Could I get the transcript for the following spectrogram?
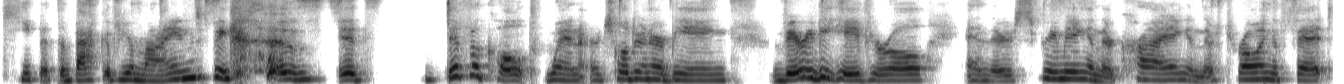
keep at the back of your mind because it's difficult when our children are being very behavioral and they're screaming and they're crying and they're throwing a fit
